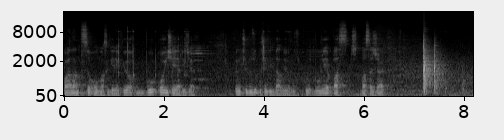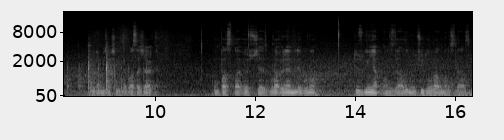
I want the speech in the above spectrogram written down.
bağlantısı olması gerekiyor. Bu o işe yarayacak. Ölçümüzü bu şekilde alıyoruz. Bu, buraya bas, basacak. Oynamayacak şekilde basacak. Kumpasla ölçeceğiz. Bura önemli. Bunu düzgün yapmanız lazım. Ölçüyü doğru almanız lazım.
